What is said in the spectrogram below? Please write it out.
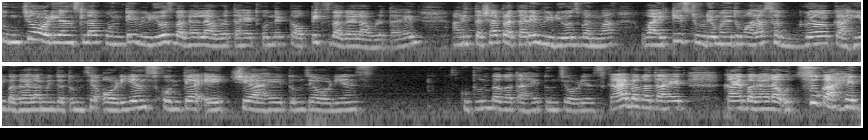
तुमच्या ऑडियन्सला कोणते व्हिडिओज बघायला आवडत आहेत कोणते टॉपिक्स बघायला आवडत आहेत आणि तशा प्रकारे व्हिडिओज बनवा. वाय टी स्टुडिओमध्ये तुम्हाला सगळं काही बघायला मिळतं. तुमचे ऑडियन्स कोणत्या एजचे आहे तुमचे ऑडियन्स कुठून बघत आहेत? तुमचे ऑडियन्स काय बघत आहेत? काय बघायला उत्सुक आहेत?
